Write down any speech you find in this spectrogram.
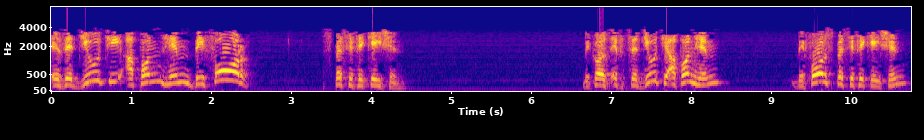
is a duty upon him before specification. Because if it's a duty upon him before specification,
